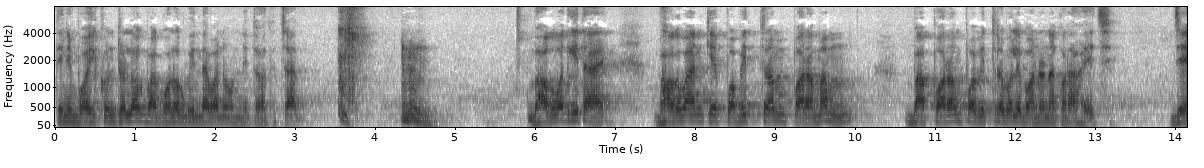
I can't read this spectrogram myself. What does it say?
তিনি বৈকুণ্ঠ লোক বা গোলক বৃন্দাবনে উন্নীত হতে চান। ভগবদ গীতায় ভগবানকে পবিত্রম পরমম বা পরম পবিত্র বলে বর্ণনা করা হয়েছে যে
